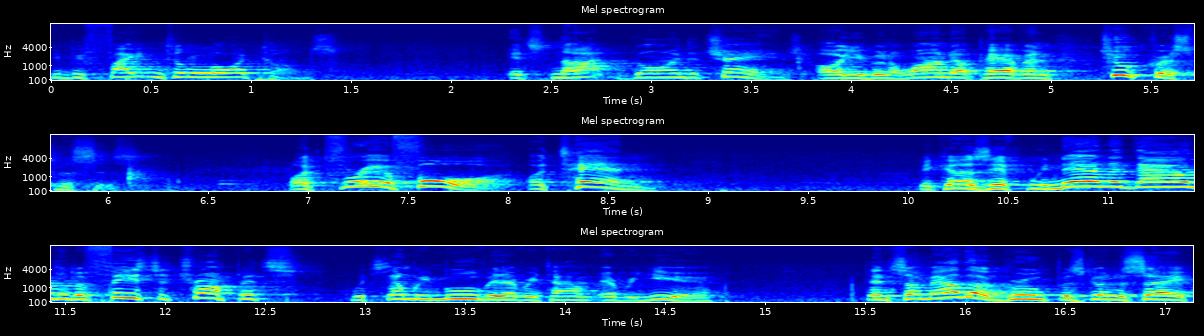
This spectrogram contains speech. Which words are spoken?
You'd be fighting until the Lord comes. It's not going to change. Or you're going to wind up having two Christmases, or three or four, or ten. Because if we nail it down to the Feast of Trumpets, which then we move it every time, every year, then some other group is going to say,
